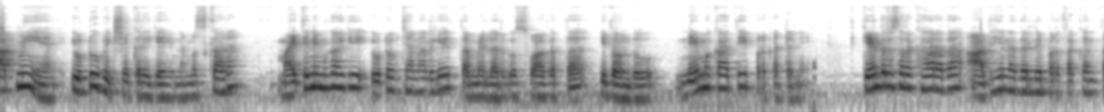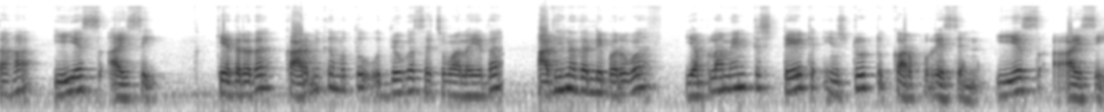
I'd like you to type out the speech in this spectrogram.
ಆತ್ಮೀಯ ಯೂಟ್ಯೂಬ್ ವೀಕ್ಷಕರಿಗೆ ನಮಸ್ಕಾರ. ಮಾಹಿತಿ ನಿಮಗಾಗಿ ಯೂಟ್ಯೂಬ್ ಚಾನಲ್ಗೆ ತಮ್ಮೆಲ್ಲರಿಗೂ ಸ್ವಾಗತ. ಇದೊಂದು ನೇಮಕಾತಿ ಪ್ರಕಟಣೆ. ಕೇಂದ್ರ ಸರ್ಕಾರದ ಅಧೀನದಲ್ಲಿ ಬರತಕ್ಕಂತಹ ಇ ಎಸ್ ಐ ಸಿ, ಕೇಂದ್ರದ ಕಾರ್ಮಿಕ ಮತ್ತು ಉದ್ಯೋಗ ಸಚಿವಾಲಯದ ಅಧೀನದಲ್ಲಿ ಬರುವ employment state institute corporation E S I C,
